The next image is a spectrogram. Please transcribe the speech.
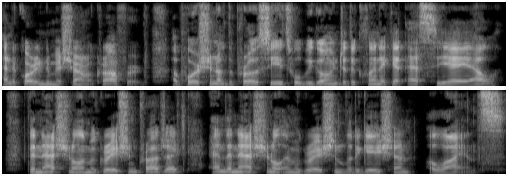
And according to Ms. Sharma Crawford, a portion of the proceeds will be going to the clinic at SCAL, the National Immigration Project, and the National Immigration Litigation Alliance.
